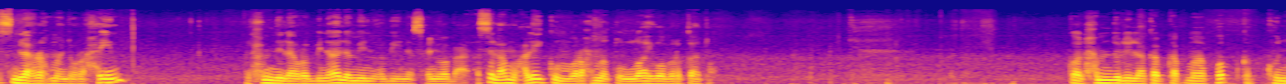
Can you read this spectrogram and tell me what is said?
بسم الله الرحمن الرحيم الحمد لله رب العالمين وبه نستعين وبعد السلام عليكم ورحمة الله وبركاته ก่อนฮัมดุลิลละครับกลับมาพบกับคุณ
